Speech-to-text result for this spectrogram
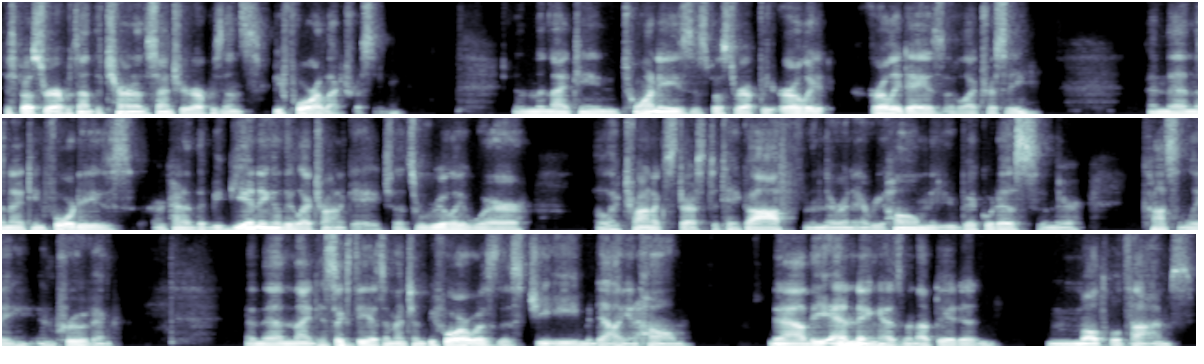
they're supposed to represent the turn of the century represents before electricity. In the 1920s, it's supposed to wrap the early early days of electricity. And then the 1940s are kind of the beginning of the electronic age. That's really where electronics starts to take off and they're in every home, they're ubiquitous and they're constantly improving. And then 1960, as I mentioned before, was this GE medallion home. Now the ending has been updated multiple times.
